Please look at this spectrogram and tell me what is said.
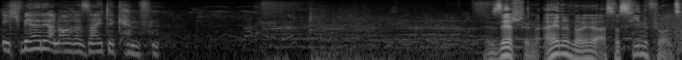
ich werde an eurer Seite kämpfen. Sehr schön. Eine neue Assassine für uns.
